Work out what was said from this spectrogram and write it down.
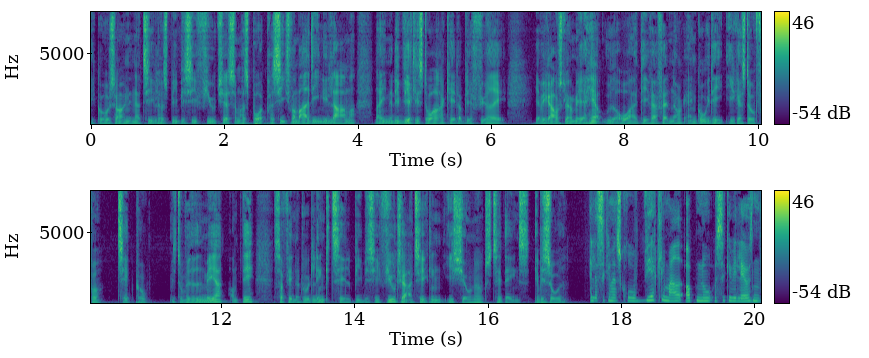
i gåsøjne en artikel hos BBC Future, som har spurgt præcis, hvor meget det egentlig larmer, når en af de virkelig store raketter bliver fyret af. Jeg vil ikke afsløre mere her, udover at det i hvert fald nok er en god idé ikke at stå for tæt på. Hvis du vil vide mere om det, så finder du et link til BBC Future-artiklen i show notes til dagens episode. Ellers så kan man skrue virkelig meget op nu, og så kan vi lave sådan...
